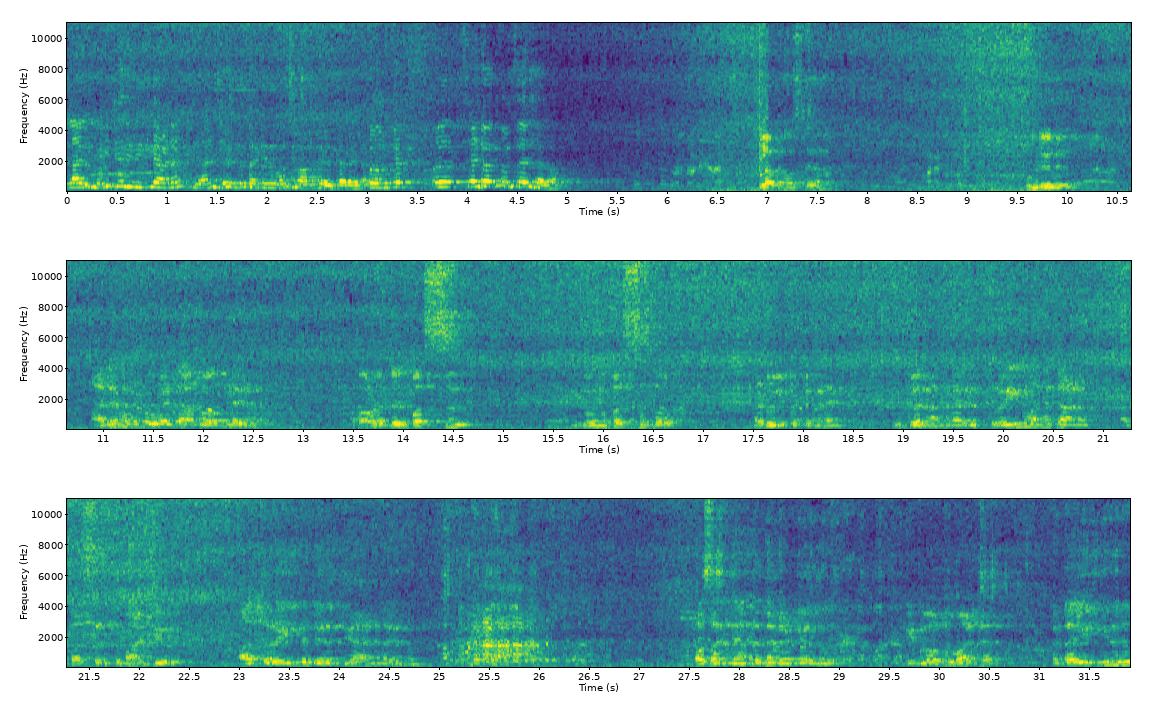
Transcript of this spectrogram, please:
ഇവരെല്ലാവരും വെയിറ്റ് ചെയ്തിരിക്കുകയാണ്. ഞാൻ ചേട്ടന്റെ സൈഡിൽ കുറച്ച് വാക്ക് കേൾക്കാനായിട്ട്. അപ്പൊ നമുക്ക് ചേട്ടൻ സംസാരിച്ചാലോ? നമസ്കാരം. ഒരു അരമണിക്കൂറായിട്ട് ആ ബ്ലോക്കിലായിരുന്നു അപ്പോൾ അവിടുത്തെ ഒരു ബസ് ഇതൊന്ന് ബസ് എന്തോ നടുവിൽ പെട്ടിങ്ങനെ നിൽക്കുമല്ലോ അങ്ങനെ ഒരു ട്രെയിൻ വന്നിട്ടാണ് ആ ബസ് എടുത്ത് മാറ്റിയത്. ആ ട്രെയിനിന്റെ പേര് ധ്യാനം ആയിരുന്നു അവസാനം ഞാൻ തന്നെ വേണ്ടി വന്നു. ഈ ബ്ലോക്ക് മാറ്റാൻ. എന്തായാലും ഇങ്ങനൊരു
